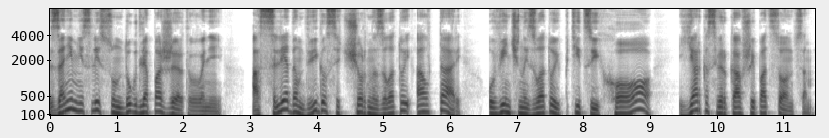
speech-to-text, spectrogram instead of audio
За ним несли сундук для пожертвований — а следом двигался черно-золотой алтарь, увенчанный золотой птицей Хоо, ярко сверкавшей под солнцем.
